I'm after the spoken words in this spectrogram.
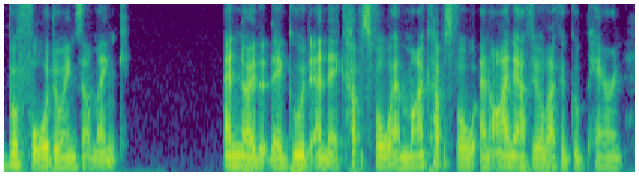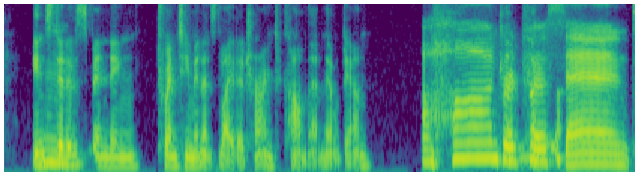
before doing something and know that they're good and their cup's full and my cup's full and i now feel like a good parent instead mm. of spending 20 minutes later trying to calm that meltdown. A hundred percent,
